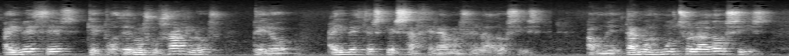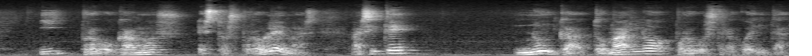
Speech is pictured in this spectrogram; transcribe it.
Hay veces que podemos usarlos, pero hay veces que exageramos en la dosis. Aumentamos mucho la dosis y provocamos estos problemas. Así que nunca tomarlo por vuestra cuenta,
